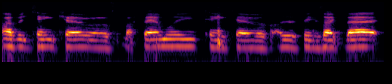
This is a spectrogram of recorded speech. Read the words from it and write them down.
I've been taking care of my family, taking care of other things like that.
